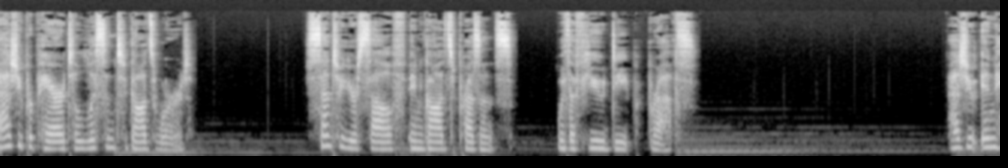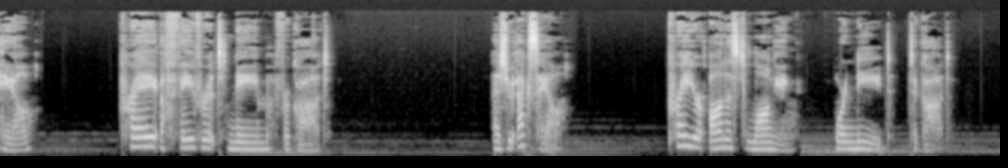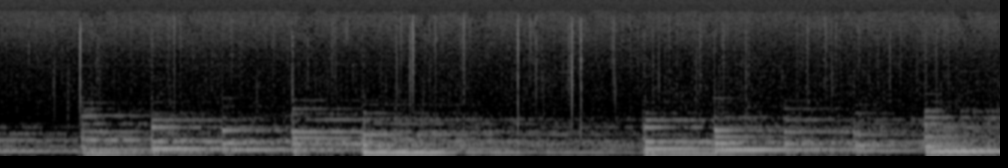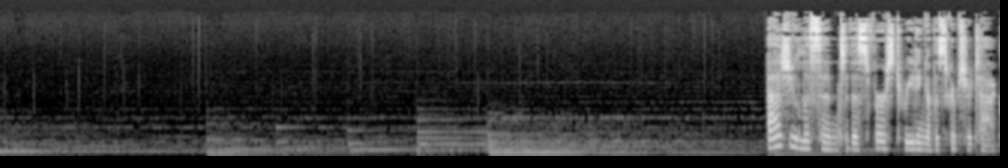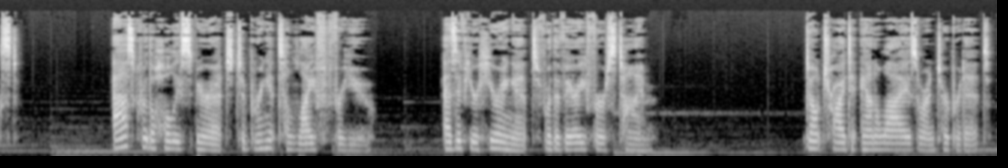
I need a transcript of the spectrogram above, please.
As you prepare to listen to God's Word, center yourself in God's presence with a few deep breaths. As you inhale, pray a favorite name for God. As you exhale, pray your honest longing or need to God. As you listen to this first reading of the scripture text, ask for the Holy Spirit to bring it to life for you, as if you're hearing it for the very first time. Don't try to analyze or interpret it.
